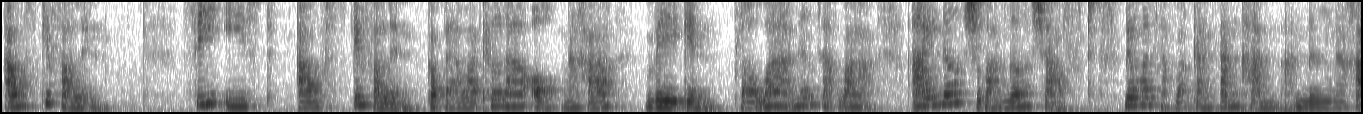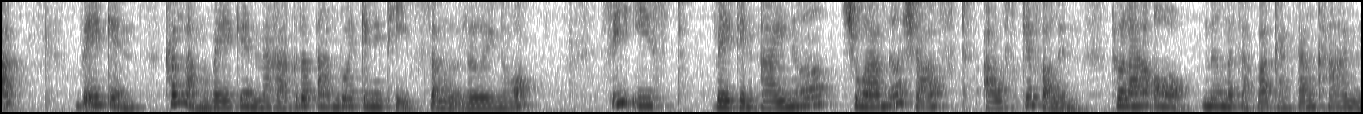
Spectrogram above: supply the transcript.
ausgefallen. Sie ist ausgefallen ก็แปลว่าเธอลาออกนะคะ wegen เพราะว่าเนื่องจากว่า eine Schwangerschaft เนื่องมาจากว่าการตั้งครรภ์อันหนึงนะคะ wegen ข้างหลัง wegen นะคะ ก็จะตามด้วย genitive เสมอเลยเนาะ Sie ist wegen einer Schwangerschaft ausgefallen เธอลาออกเนื่องมาจากว่าการตั้งครรภ์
